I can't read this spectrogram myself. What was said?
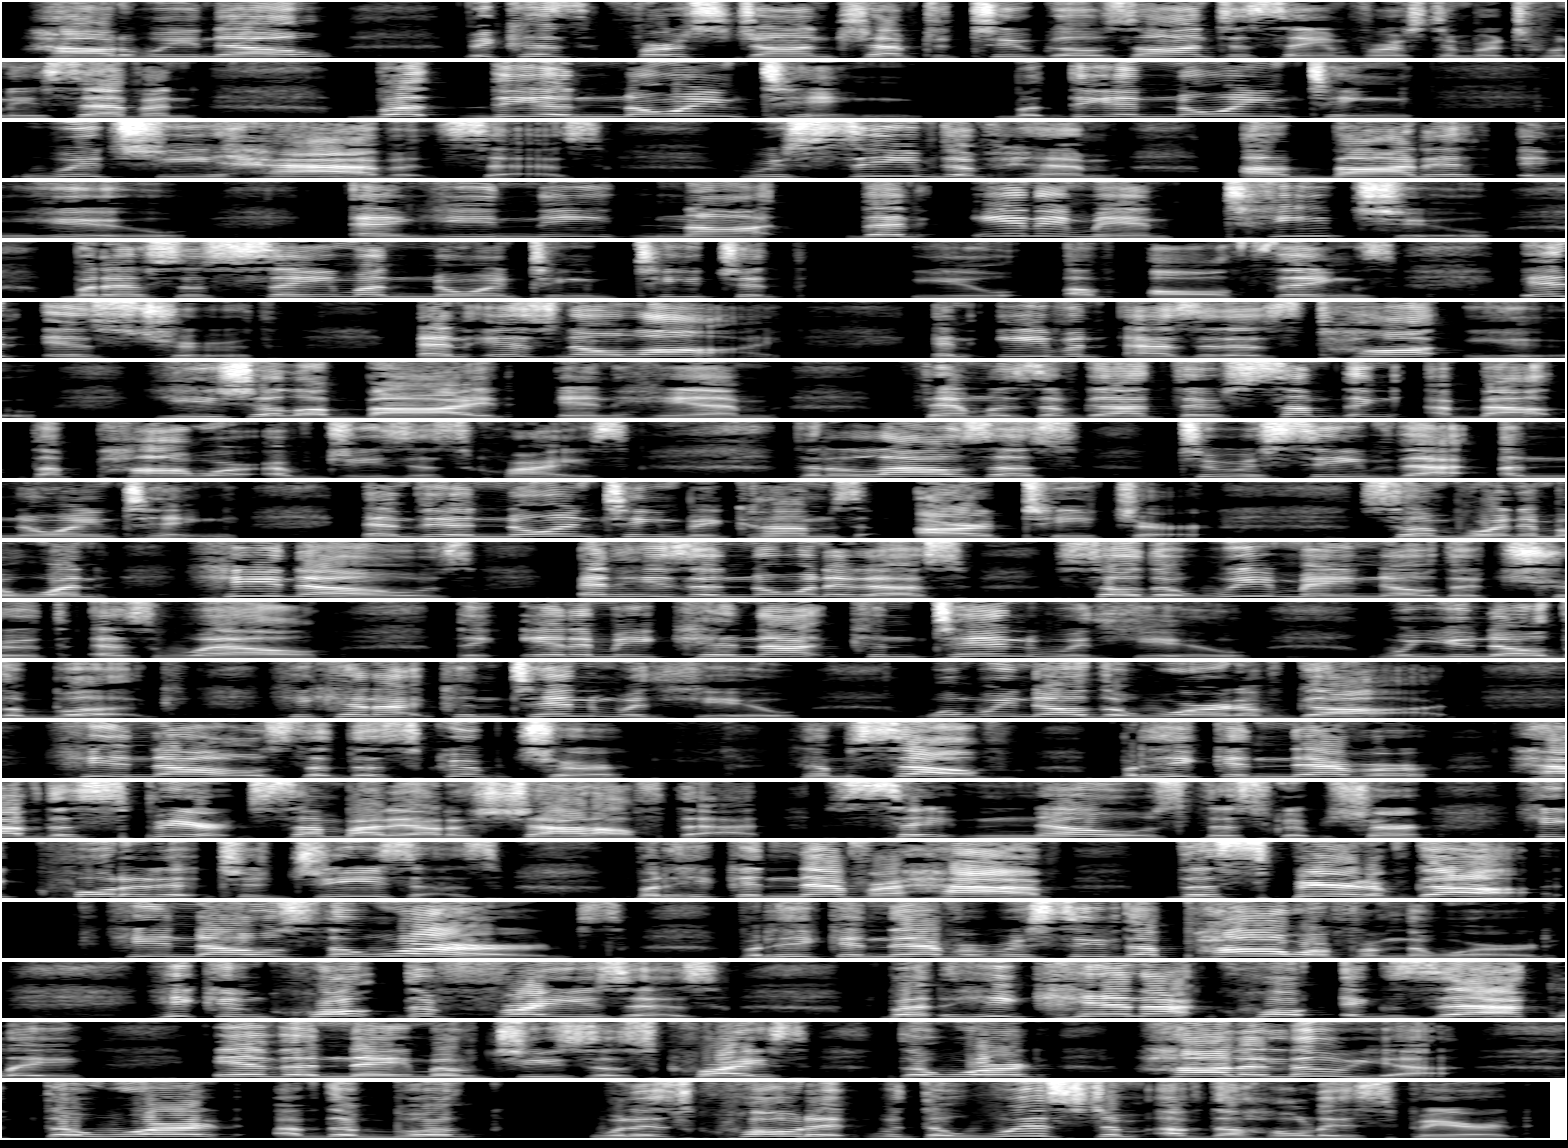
How do we know? Because first John chapter 2 goes on to say in verse number 27, but the anointing, but the anointing which ye have, it says, received of him abideth in you, and ye need not that any man teach you, but as the same anointing teacheth you of all things. It is truth and is no lie. And even as it is taught you, ye shall abide in him. Families of God, there's something about the power of Jesus Christ that allows us to receive that anointing. And the anointing becomes our teacher. So in point number one, he knows and he's anointed us so that we may know the truth as well. The enemy cannot contend with you when you know the book. He cannot contend with you when we know the word of God. He knows that the scripture himself, but he can never have the spirit. Somebody ought to shout off that. Satan knows the scripture. He quoted it to Jesus, but he can never have the spirit of God. He knows the words, but he can never receive the power from the word. He can quote the phrases, but he cannot quote exactly in the name of Jesus Christ the word hallelujah. The word of the book, when it's quoted with the wisdom of the Holy Spirit,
